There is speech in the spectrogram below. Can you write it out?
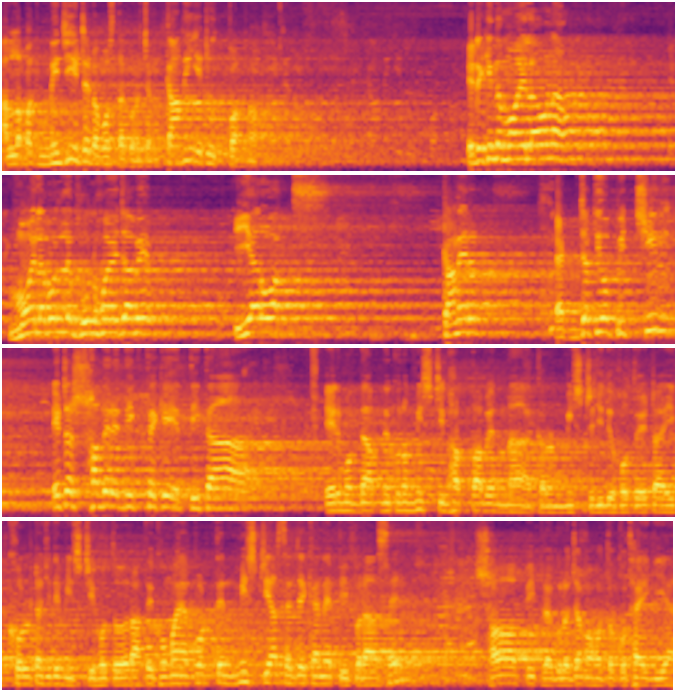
আল্লাহ পাক নিজেই এটা ব্যবস্থা করেছেন। কানেই এটা উৎপন্ন হয়। এটা কিন্তু ময়লাও না। ময়লা বললে ভুল হয়ে যাবে। Ear wax. কানের এক জাতীয় পিচ্ছিল, এটা স্বাদের দিক থেকে তিতা। এর মধ্যে আপনি কোনো মিষ্টি ভাব পাবেন না, কারণ মিষ্টি যদি হতো এটা, এই খোলটা যদি মিষ্টি হতো, রাতে ঘুমায় পড়তেন, মিষ্টি আছে যেখানে, পিঁপড়া আছে। সব পিঁপড়াগুলো জমা হতো কোথায় গিয়া?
